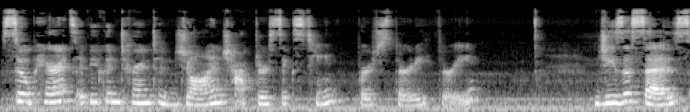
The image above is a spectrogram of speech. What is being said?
So parents, if you can turn to John chapter 16, verse 33. Jesus says,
